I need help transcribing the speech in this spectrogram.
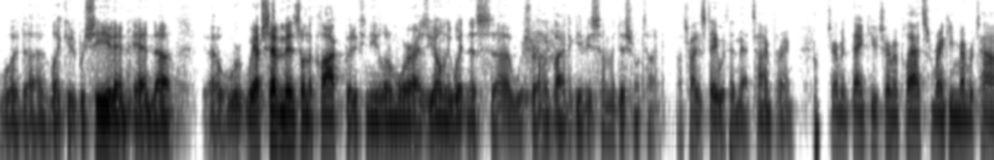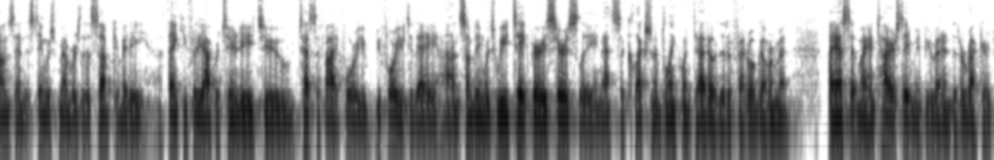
would uh, like you to proceed. And, and uh, uh, we have seven minutes on the clock, but if you need a little more as the only witness, uh, we are certainly glad to give you some additional time. I'll try to stay within that time frame. Chairman, thank you. Chairman Platts, Ranking Member Towns, and distinguished members of the subcommittee, uh, thank you for the opportunity to testify for you, before you today on something which we take very seriously, and that is the collection of delinquent debt owed to the Federal Government. I ask that my entire statement be read into the record.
